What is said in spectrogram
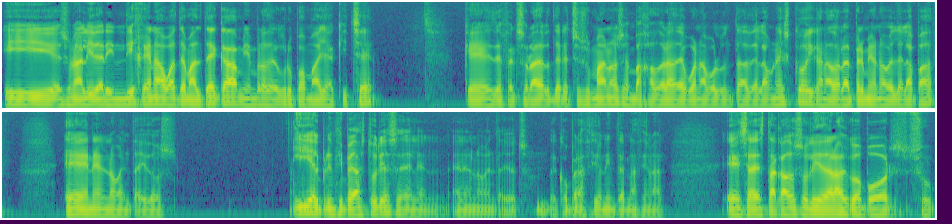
y es una líder indígena guatemalteca miembro del grupo Maya Quiché que es defensora de los derechos humanos embajadora de buena voluntad de la UNESCO y ganadora del Premio Nobel de la Paz en el 92 y El Príncipe de Asturias en el, en el 98, de cooperación internacional. Eh, se ha destacado su liderazgo por su...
